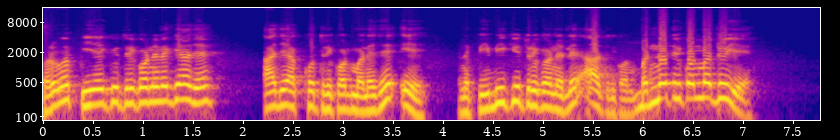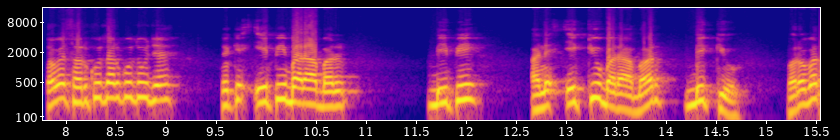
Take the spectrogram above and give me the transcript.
બરોબર? પી એ ક્યુ ત્રિકોણ એટલે ક્યાં છે? આ જે આખો ત્રિકોણ બને છે એ. અને પીબી ક્યુ ત્રિકોણ એટલે આ ત્રિકોણ. બંને ત્રિકોણમાં જોઈએ. તો હવે સરખું સરખું શું છે? તો કે એપી બરાબર બીપી અને એક્યુ બરાબર બીક્યુ બરોબર?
